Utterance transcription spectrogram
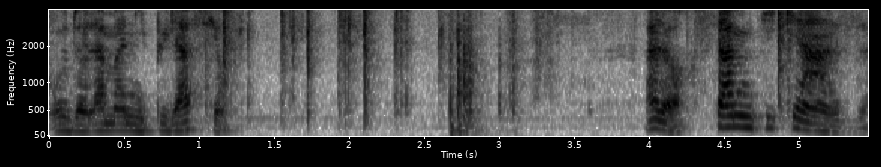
Ou de la manipulation. Alors, samedi 15.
